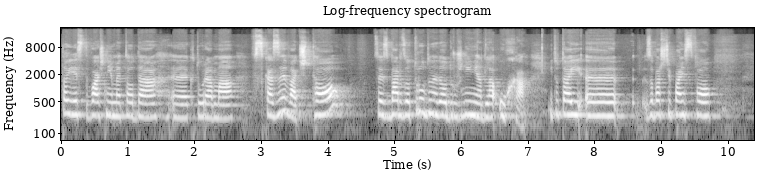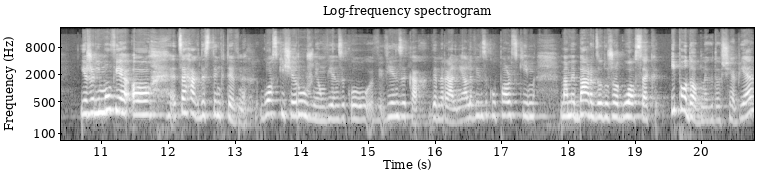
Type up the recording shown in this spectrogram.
to jest właśnie metoda, e, która ma wskazywać to, co jest bardzo trudne do odróżnienia dla ucha. I tutaj e, zobaczcie Państwo, jeżeli mówię o cechach dystynktywnych, głoski się różnią w, języku, w językach generalnie, ale w języku polskim mamy bardzo dużo głosek i podobnych do siebie,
